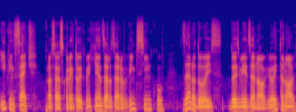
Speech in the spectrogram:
Item 7, processo 48.500.0025.02.2019.89,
